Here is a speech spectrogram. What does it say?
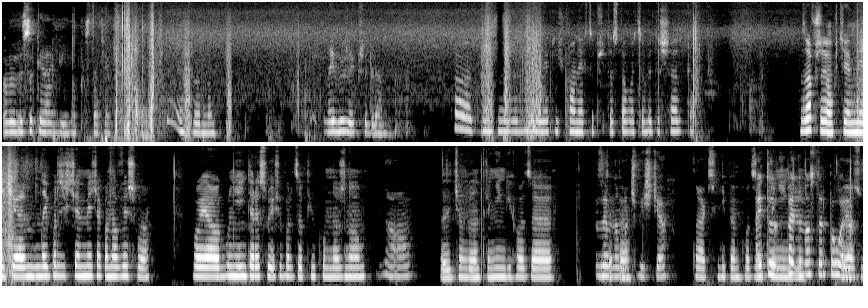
mamy wysokie rangi na postaciach. nie, trudno. Najwyżej przegramy. Tak, ważne, żeby jakiś fan, ja chcę przetestować sobie tę szelkę. Zawsze ją chciałem mieć, ja najbardziej chciałem mieć jak ona wyszła. Bo ja ogólnie interesuję się bardzo piłką nożną. No. y, Ciągle na treningi chodzę. Ze mną Taka. oczywiście. Tak, z Filipem chodzę A na i to treningi. Penny ma Star O Powera. Jezu.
